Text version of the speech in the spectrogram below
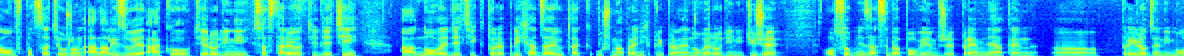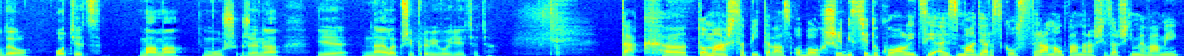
a on v podstate už len analizuje, ako tie rodiny sa starajú o tie deti a nové deti, ktoré prichádzajú, tak už má pre nich pripravené nové rodiny. Čiže osobne za seba poviem, že pre mňa ten uh, prirodzený model otec, mama, muž, žena je najlepší pre vývoj dieťaťa. Tak, e, Tomáš sa pýta vás oboch. Šli by ste do koalície aj s maďarskou stranou? Pán Raši, začneme vami.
